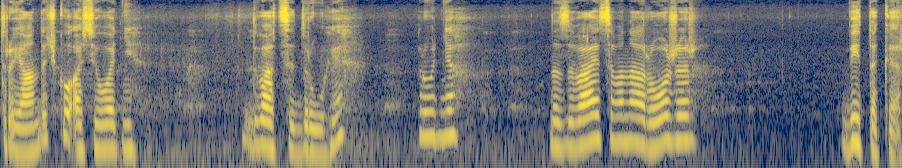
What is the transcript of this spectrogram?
трояндочку, а сьогодні 22 грудня. Називається вона Рожер Вітакер.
